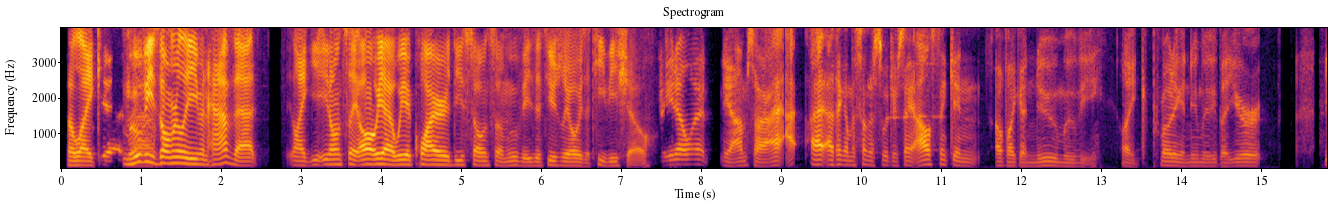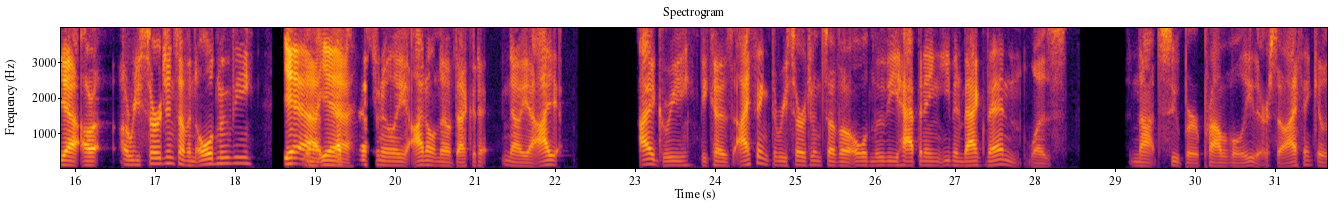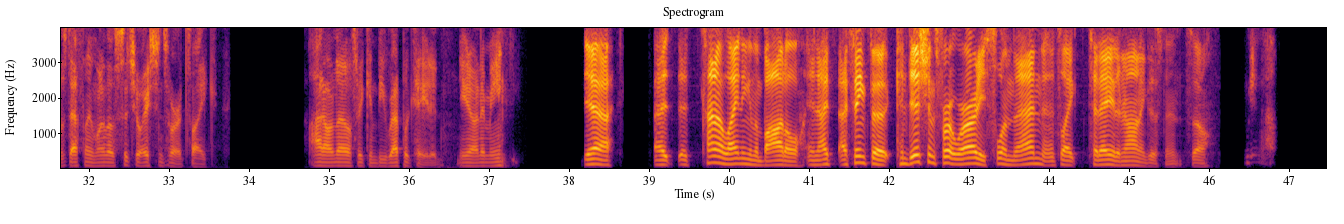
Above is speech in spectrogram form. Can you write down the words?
but like Yeah, movies don't really even have that. Like you, don't say, "Oh yeah, we acquired these so and so movies." It's usually always a TV show. You know what? Yeah, I'm sorry. I, I I think I misunderstood what you're saying. I was thinking of like a new movie, like promoting a new movie, but you're, yeah, a, a resurgence of an old movie. Yeah, yeah, That's definitely. I don't know if that could. No, yeah, I I agree because I think the resurgence of an old movie happening even back then was not super probable either. So I think it was definitely one of those situations where it's like, I don't know if it can be replicated. You know what I mean? yeah. It, it's kind of lightning in the bottle, and I I think the conditions for it were already slim then, and it's like today they're non-existent. So.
